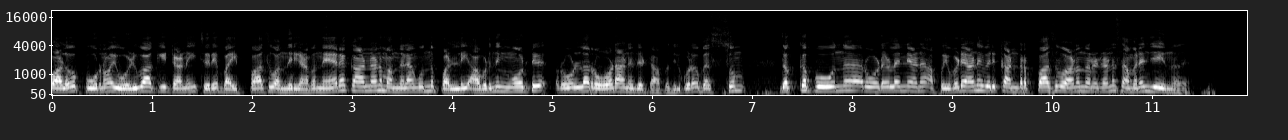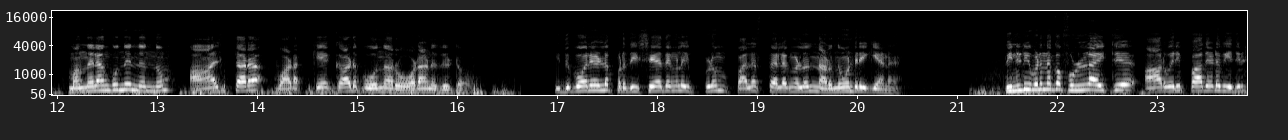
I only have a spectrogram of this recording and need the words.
വളവ് പൂർണമായി ഒഴിവാക്കിയിട്ടാണ് ഈ ചെറിയ ബൈപ്പാസ് വന്നിരിക്കുന്നത്. അപ്പോൾ നേരെ കാണാനാണ് മന്നലാംകുന്ന് പള്ളി. അവിടുന്ന് ഇങ്ങോട്ട് ഉള്ള റോഡാണ് ഇത് കേട്ടോ. അപ്പോൾ ഇതിൽ കൂടെ ബസ്സും ഇതൊക്കെ പോകുന്ന റോഡുകൾ തന്നെയാണ്. അപ്പോൾ ഇവിടെയാണ് ഇവർക്ക് അണ്ടർപാസ് വേണമെന്ന് പറഞ്ഞിട്ടാണ് സമരം ചെയ്യുന്നത്. മന്നലാംകുന്നിൽ നിന്നും ആൽത്തറ വടക്കേക്കാട് പോകുന്ന റോഡാണിത് കേട്ടോ ഇതുപോലെയുള്ള പ്രതിഷേധങ്ങൾ ഇപ്പോഴും പല സ്ഥലങ്ങളിലും നടന്നുകൊണ്ടിരിക്കുകയാണ്. പിന്നീട് ഇവിടെ നിന്നൊക്കെ ഫുള്ളായിട്ട് ആറുവരിപ്പാതയുടെ വീതിയിൽ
